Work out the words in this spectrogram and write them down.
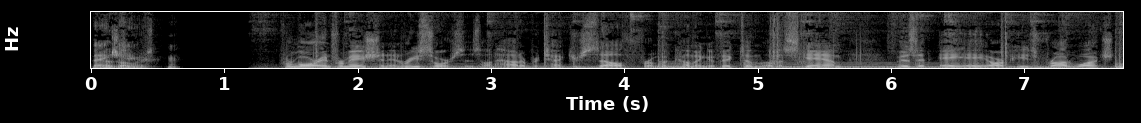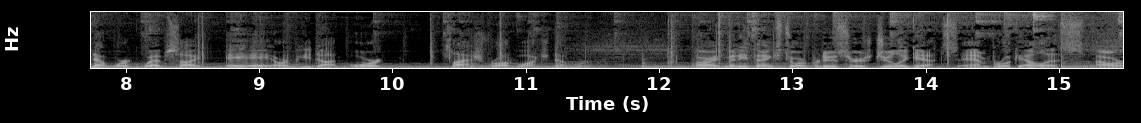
Thank as you. always. For more information and resources on how to protect yourself from becoming a victim of a scam, visit AARP's Fraud Watch Network website, aarp.org slash fraudwatch. All right, many thanks to our producers, Julie Getz and Brooke Ellis, our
